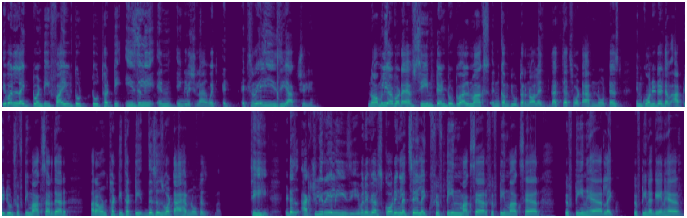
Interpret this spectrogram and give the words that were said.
Even like 25 to, to 30 easily in English language. It, it's really easy actually normally what i have seen 10 to 12 marks in computer knowledge. That that's what i have noticed. In quantitative aptitude 50 marks are there around 30 30 this is what i have noticed. See it is actually really easy. Even if you are scoring let's say like 15 marks here 15 marks here 15 here like 15 again here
